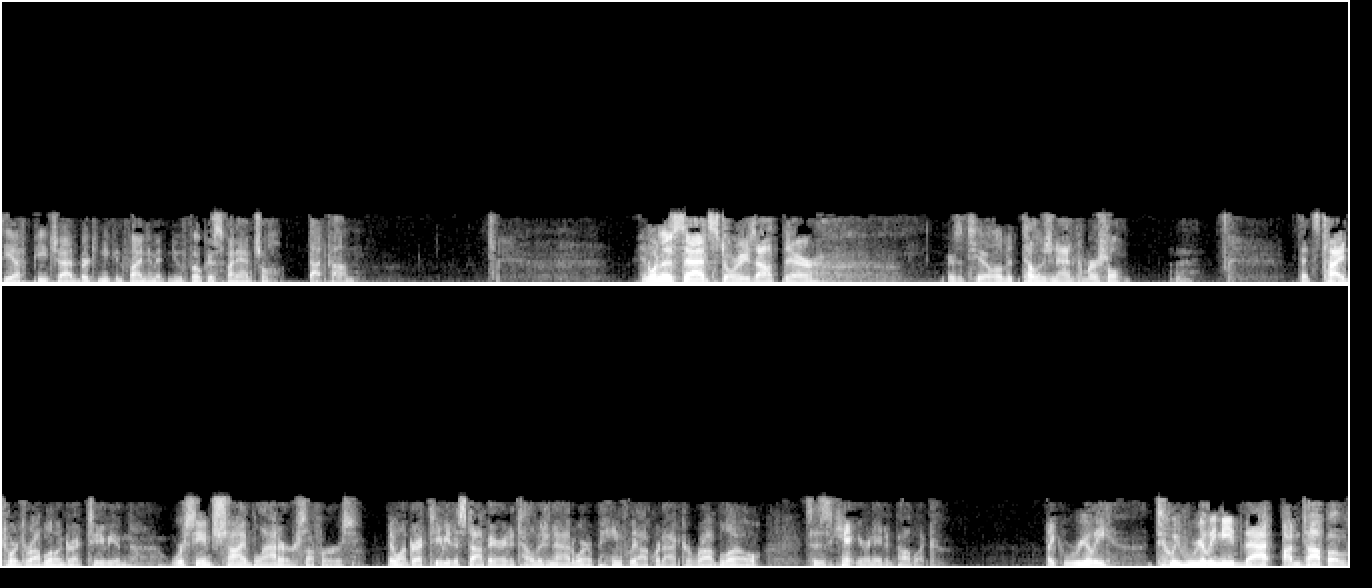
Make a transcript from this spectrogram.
CFP Chad Burton. You can find him at newfocusfinancial.com. And one of those sad stories out there, there's a te- television ad commercial that's tied towards Rob Lowe and DirecTV, and we're seeing shy bladder sufferers. They want DirecTV to stop airing a television ad where a painfully awkward actor, Rob Lowe, says he can't urinate in public. Like, really? Do we really need that on top of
